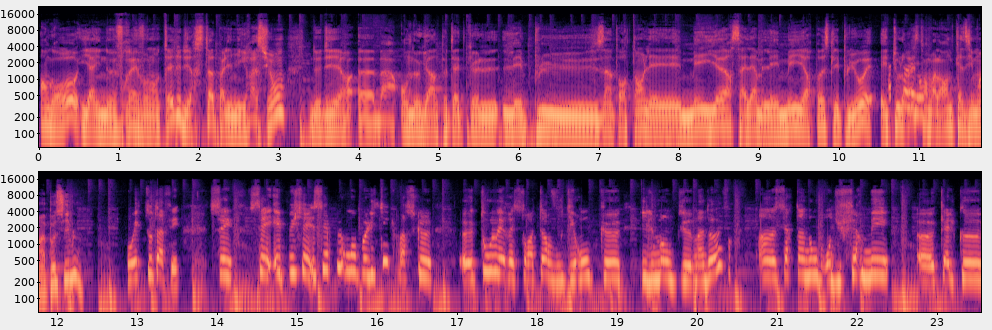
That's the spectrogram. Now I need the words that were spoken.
En gros, il y a une vraie volonté de dire stop à l'immigration, de dire euh, bah on ne garde peut-être que les plus importants, les meilleurs salaires, les meilleurs postes les plus hauts, et, tout le reste on va le rendre quasiment impossible? Oui, tout à fait. C'est, c'est, et puis c'est, purement politique parce que euh, tous les restaurateurs vous diront qu'il manque de main-d'œuvre. Un certain nombre ont dû fermer euh, quelques euh,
